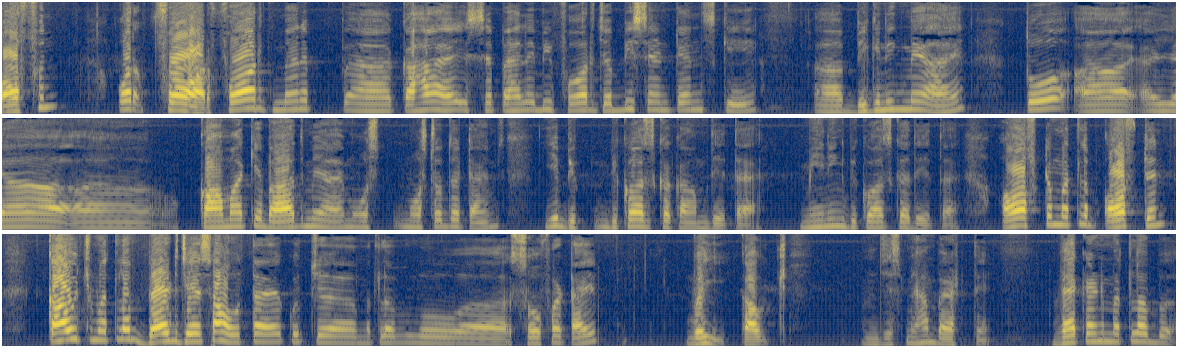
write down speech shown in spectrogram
ऑफन और फॉर फॉर मैंने कहा है इससे पहले भी फॉर जब भी सेंटेंस के बिगिनिंग में आए तो आ, या कॉमा के बाद में आए most most of the times ये बिकॉज़ का काम देता है मीनिंग बिकॉज़ का देता है। ऑफ्ट मतलब ऑफ्टन काउच मतलब बेड जैसा होता है कुछ आ, मतलब वो सोफा टाइप वही काउच जिसमें हम बैठते हैं। वैकेंड मतलब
